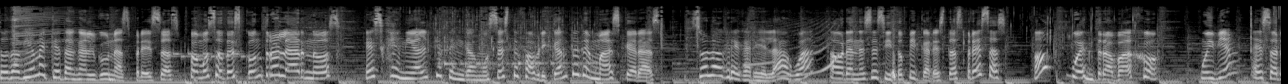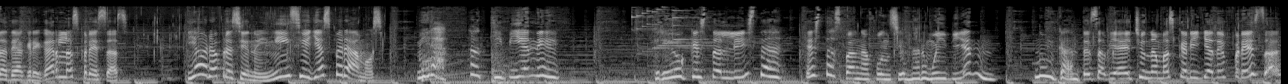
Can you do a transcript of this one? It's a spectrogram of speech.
Todavía me quedan algunas fresas. Vamos a descontrolarnos. Es genial que tengamos este fabricante de máscaras. Solo agregaré el agua. Ahora necesito picar estas fresas. ¡Oh! ¡Buen trabajo! Muy bien, es hora de agregar las fresas. Y ahora presiono inicio y esperamos. ¡Mira! ¡Aquí viene! Creo que está lista. Estas van a funcionar muy bien. Nunca antes había hecho una mascarilla de fresa.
